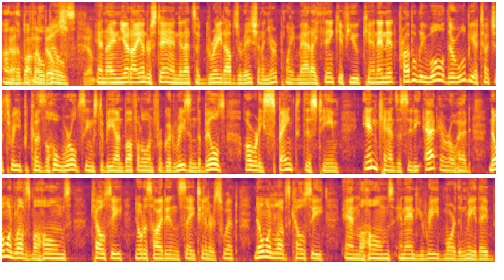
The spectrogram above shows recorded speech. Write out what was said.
on Yeah, the on Buffalo Bills. Bills. Yep. And and yet I understand, and that's a great observation on your point, Matt. I think if you can, and it probably will, there will be a touch of three because the whole world seems to be on Buffalo, and for good reason. The Bills already spanked this team in Kansas City at Arrowhead. No one loves Mahomes, Kelce. Notice how I didn't say Taylor Swift. No one loves Kelce and Mahomes and Andy Reid more than me. They've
